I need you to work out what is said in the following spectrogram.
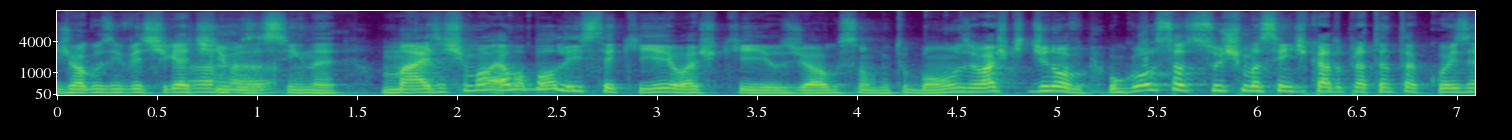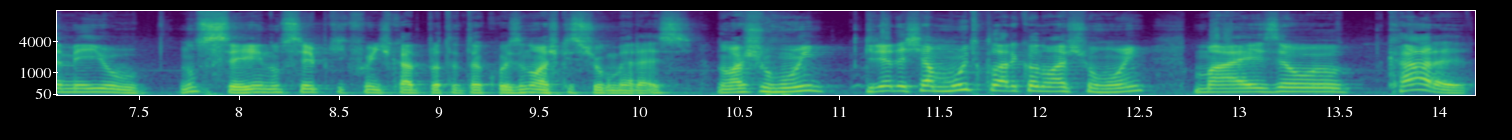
jogos investigativos, uhum. assim, né? Mas acho que é uma boa lista aqui, eu acho que os jogos são muito bons. Eu acho que, de novo, o Ghost of Tsushima ser indicado pra tanta coisa é meio. Não sei, não sei porque foi indicado pra tanta coisa, eu não acho que esse jogo merece. Não acho ruim, queria deixar muito claro que eu não acho ruim, mas eu cara,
